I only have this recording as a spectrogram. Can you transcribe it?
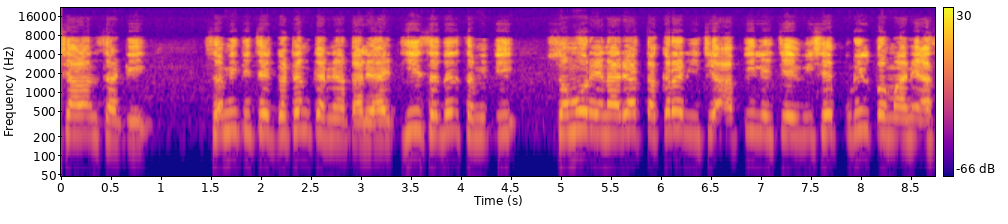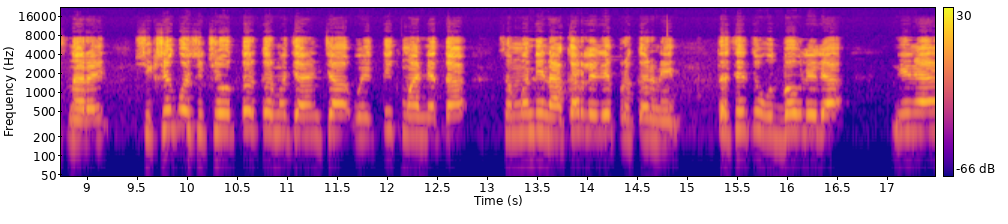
शाळांसाठी समितीचे गठन करण्यात आले आहे ही सदर समिती समोर येणाऱ्या तक्रारीचे अपिलेचे विषय पुढील प्रमाणे असणार आहे शिक्षक व शिक्षकोत्तर कर्मचाऱ्यांच्या वैयक्तिक मान्यता संबंधी नाकारलेले प्रकरणे तसेच उद्भवलेल्या निर्णया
